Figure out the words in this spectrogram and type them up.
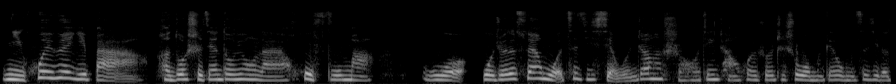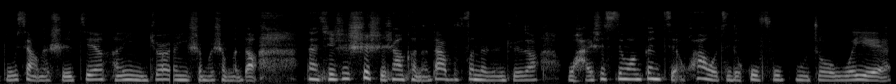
你会愿意把很多时间都用来护肤吗？我我觉得，虽然我自己写文章的时候经常会说这是我们给我们自己的独享的时间，很 enjoy 什么什么的，但其实事实上，可能大部分的人觉得我还是希望更简化我自己的护肤步骤，我也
